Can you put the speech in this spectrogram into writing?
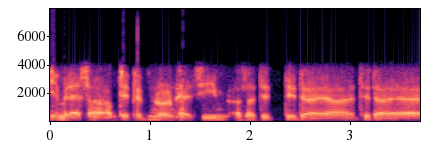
Jamen altså, om det er 15 minutter og en halv time. Altså det, det der, er, det, der er,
